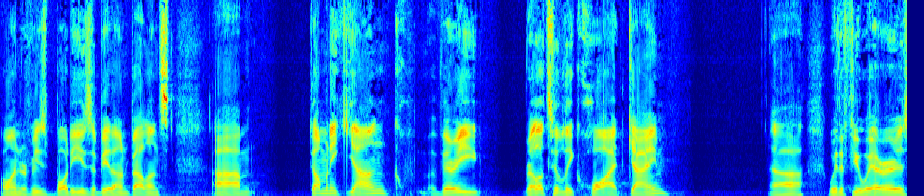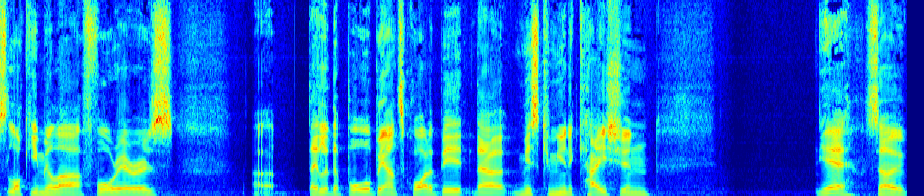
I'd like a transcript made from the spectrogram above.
I wonder if his body is a bit unbalanced. Um, Dominic Young, a very relatively quiet game uh, with a few errors. Lockie Miller, four errors. Uh, they let the ball bounce quite a bit. The miscommunication. Yeah, so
